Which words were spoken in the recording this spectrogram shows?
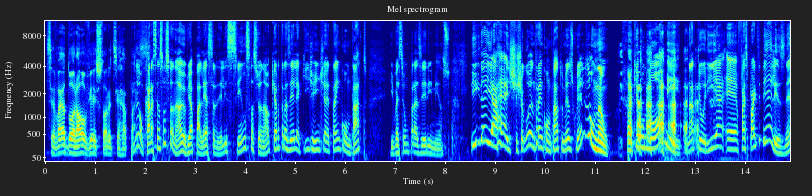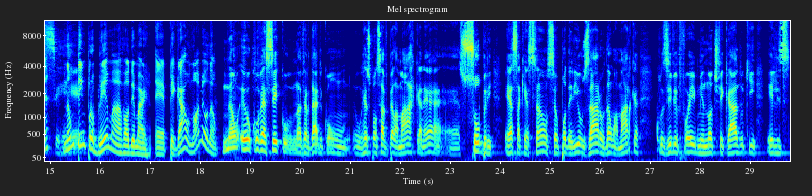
você vai adorar ouvir a história desse rapaz. Não, o cara é sensacional, eu vi a palestra dele, sensacional, quero trazer ele aqui, a gente já está em contato e vai ser um prazer imenso. E daí, a Red, chegou a entrar em contato mesmo com eles ou não? Porque o nome, na teoria, é, faz parte deles, né? Sim. Não tem problema, Valdemar, é, pegar o nome ou não? Não, eu conversei, com, na verdade, com o responsável pela marca, né? É, sobre essa questão, se eu poderia usar ou não a marca. Inclusive, foi me notificado que eles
